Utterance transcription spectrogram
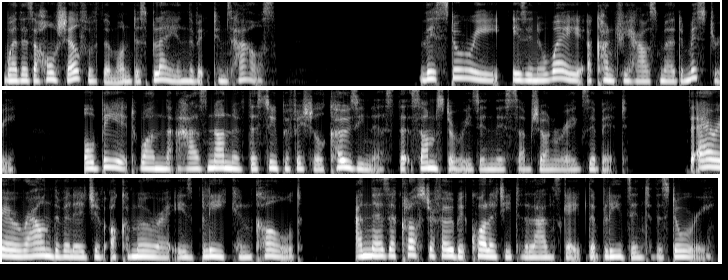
where there's a whole shelf of them on display in the victim's house. This story is, in a way, a country house murder mystery, albeit one that has none of the superficial coziness that some stories in this subgenre exhibit. The area around the village of Okamura is bleak and cold, and there's a claustrophobic quality to the landscape that bleeds into the story.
